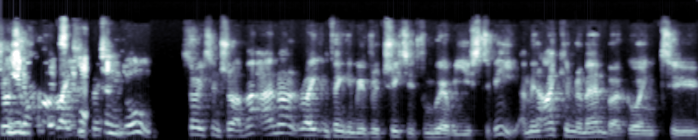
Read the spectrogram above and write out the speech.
you know, it's touch and go sorry to interrupt. I'm not right in thinking we've retreated from where we used to be. I mean, I can remember going to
